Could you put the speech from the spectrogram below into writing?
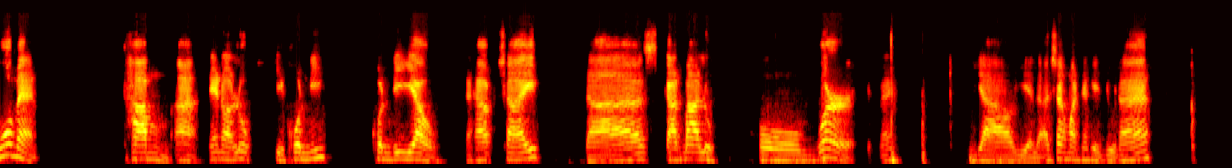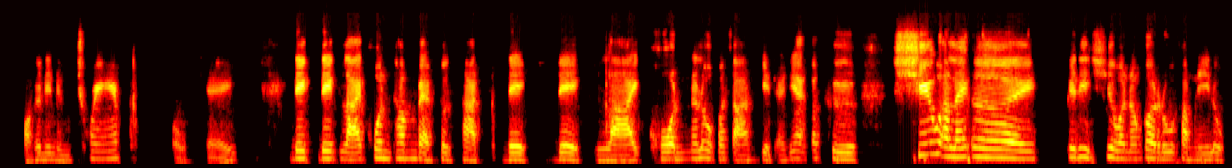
woman ทำอะแน่นอนลูกกี่คนนี้ คนเดียวนะครับ ใช้ does การบ้านลูก homework เห็นไหมยาวเหยียดแล้วช่างมันยังเห็นอยู่นะ ขอเท่นิดหนึ่งชวโอเค เด็กๆหลายคนทำแบบฝึกหัดเด็กเด็กหลายคนนะลูกภาษาอังกฤษไอเนี้ยก็คือชิลอะไรเอ่ยพี่ที่เชื่อว่าน้องก็รู้คำนี้ลูก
